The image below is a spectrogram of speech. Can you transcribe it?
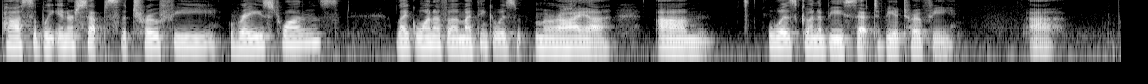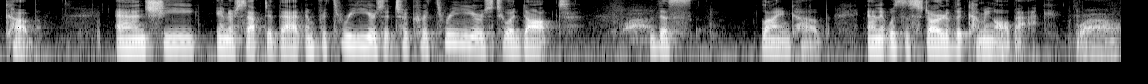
possibly intercepts the trophy raised ones. Like one of them, I think it was Mariah, um, was going to be set to be a trophy uh, cub. And she intercepted that. And for three years, it took her three years to adopt wow. this lion cub. And it was the start of it coming all back. Wow.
